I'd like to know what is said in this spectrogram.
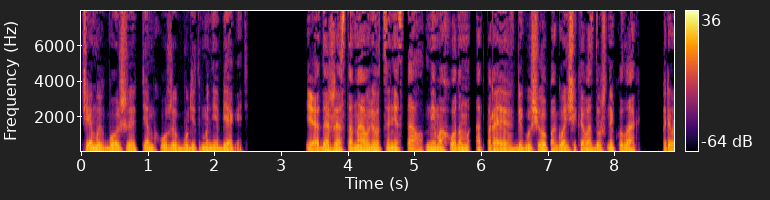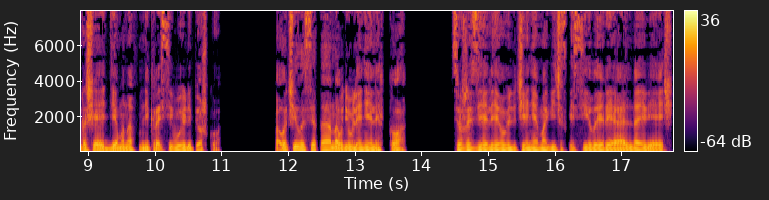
Чем их больше, тем хуже будет мне бегать. Я даже останавливаться не стал, мимоходом отправив бегущего погонщика воздушный кулак, превращая демонов в некрасивую лепешку. Получилось это, на удивление, легко. Все же зелье увеличения магической силы — реальная вещь.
